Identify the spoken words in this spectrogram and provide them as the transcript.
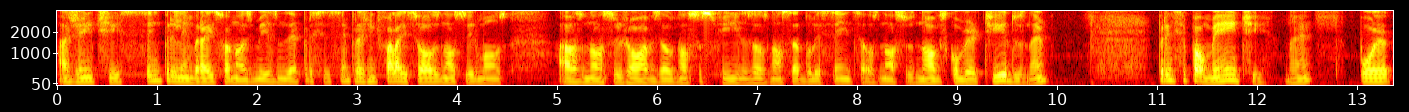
a gente sempre lembrar isso a nós mesmos, é preciso sempre a gente falar isso aos nossos irmãos aos nossos jovens, aos nossos filhos, aos nossos adolescentes, aos nossos novos convertidos, né? Principalmente, né, por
